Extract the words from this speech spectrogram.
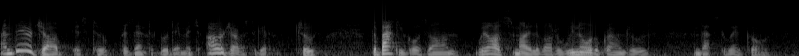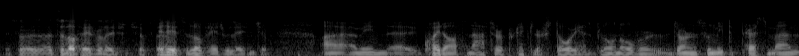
And their job is to present a good image. Our job is to get the truth. The battle goes on. We all smile about it. We know the ground rules, and that's the way it goes. It's a, it's a love hate relationship. It is a love hate relationship. Uh, I mean, uh, quite often after a particular story has blown over, the journalist will meet the press man,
